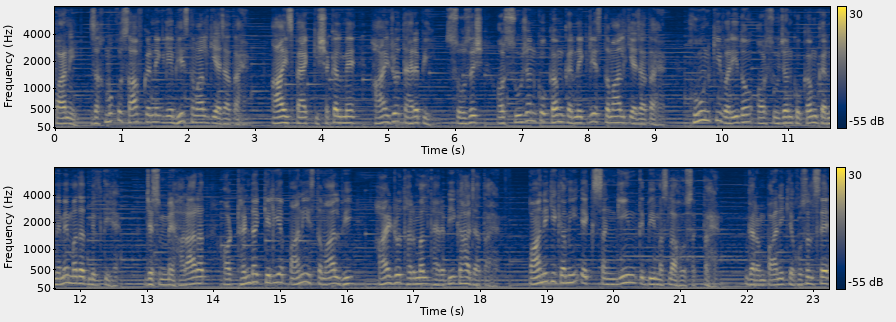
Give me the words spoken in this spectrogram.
पानी जख्मों को साफ़ करने के लिए भी इस्तेमाल किया जाता है। आइस पैक की शक्ल में हाइड्रोथेरेपी सोजिश और सूजन को कम करने के लिए इस्तेमाल किया जाता है। खून की वरीदों और सूजन को कम करने में मदद मिलती है। जिसम में हरारत और ठंडक के लिए पानी इस्तेमाल भी हाइड्रोथर्मल थेरेपी कहा जाता है। पानी की कमी एक संगीन तिब्बी मसला हो सकता है। गर्म पानी के गसल से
